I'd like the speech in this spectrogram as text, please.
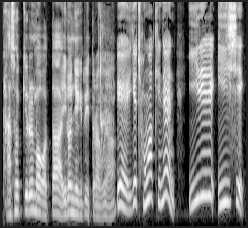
다섯 끼를 먹었다 이런 얘기도 있더라고요. 예, 이게 정확히는 일일 이식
